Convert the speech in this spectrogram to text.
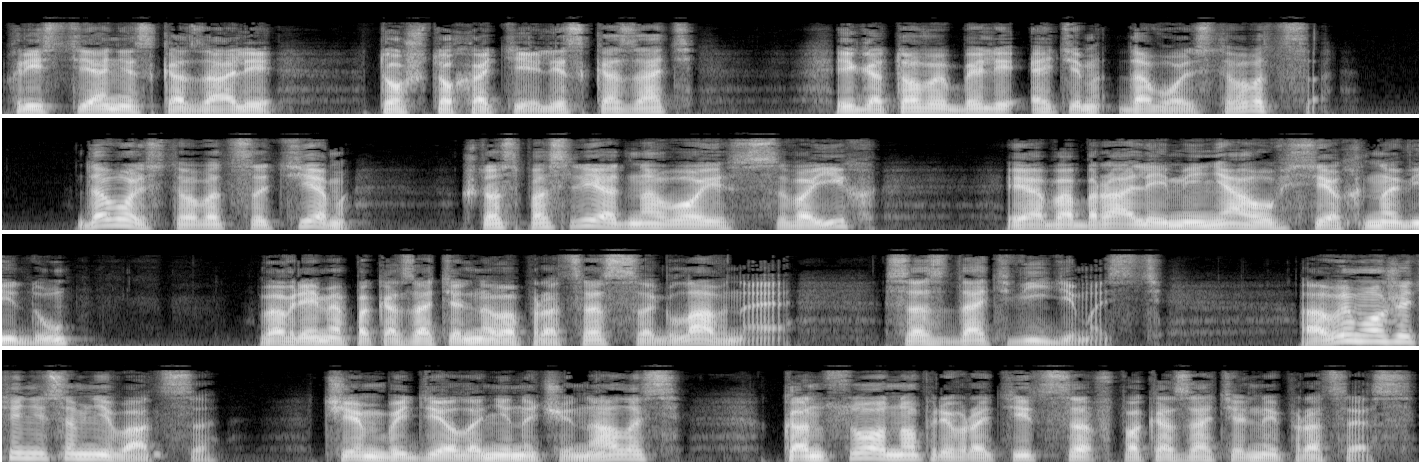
христиане сказали то, что хотели сказать, и готовы были этим довольствоваться. Довольствоваться тем, что спасли одного из своих и обобрали меня у всех на виду. Во время показательного процесса главное — создать видимость. А вы можете не сомневаться, чем бы дело ни начиналось, к концу оно превратится в показательный процесс.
